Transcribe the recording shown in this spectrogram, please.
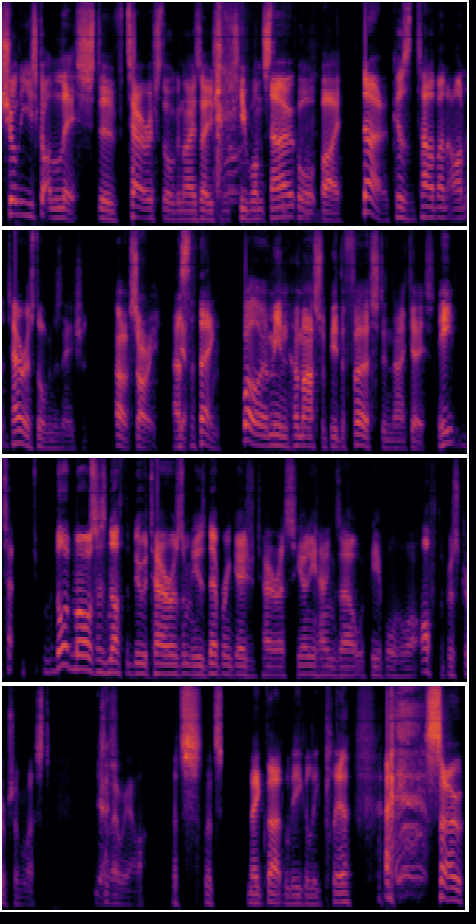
surely he's got a list of terrorist organizations he wants to No. be caught by. No, because the Taliban aren't a terrorist organization. Oh, sorry. That's Yeah. the thing. Well, I mean, Hamas would be the first in that case. He t- Lord Miles has nothing to do with terrorism. He's never engaged with terrorists. He only hangs out with people who are off the prescription list. So there we are. Let's let's make that legally clear. so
